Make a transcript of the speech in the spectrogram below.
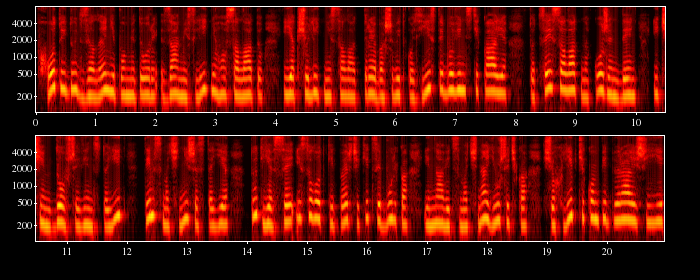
В ход йдуть зелені помідори замість літнього салату, і якщо літній салат треба швидко з'їсти, бо він стікає, то цей салат на кожен день, і чим довше він стоїть, тим смачніше стає. Тут є все і солодкий перчик, і цибулька, і навіть смачна юшечка, що хлібчиком підбираєш її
